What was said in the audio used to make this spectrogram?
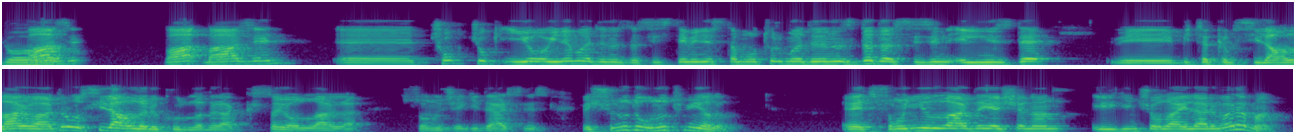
Doğru. Bazen ba- bazen e, çok çok iyi oynamadığınızda, sisteminiz tam oturmadığınızda da sizin elinizde e, bir takım silahlar vardır. O silahları kullanarak kısa yollarla sonuca gidersiniz. Ve şunu da unutmayalım. Evet son yıllarda yaşanan ilginç olaylar var ama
